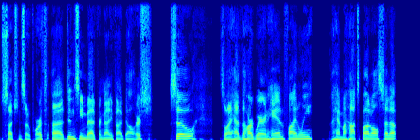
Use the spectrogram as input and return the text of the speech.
such and so forth. Uh, didn't seem bad for $95. So, so I had the hardware in hand finally. I had my hotspot all set up,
